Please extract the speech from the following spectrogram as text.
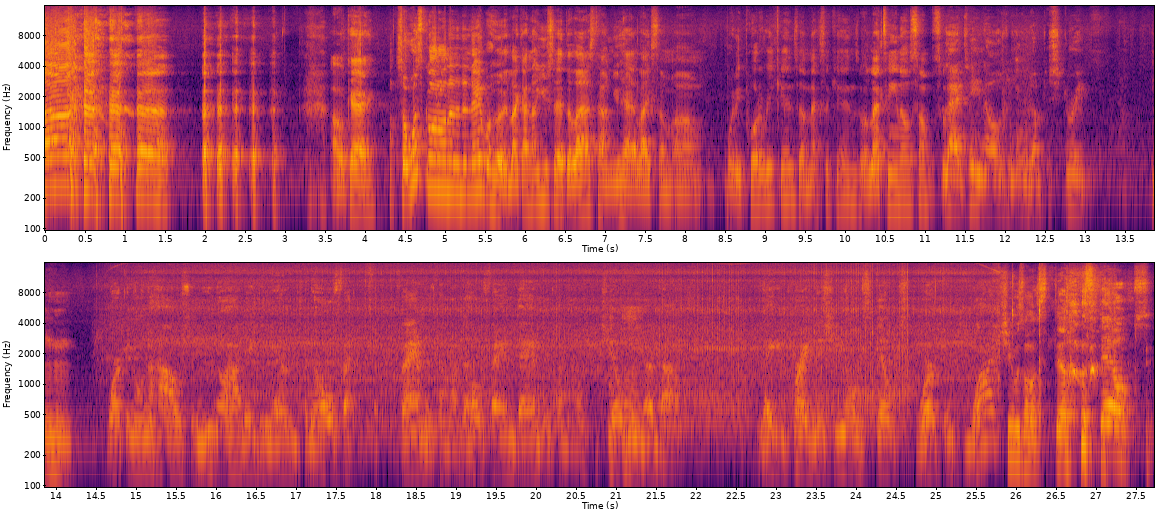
okay. So what's going on in the neighborhood? Like I know you said the last time you had like some um, were they Puerto Ricans or Mexicans or Latinos? Some. some Latinos moved up the street mm-hmm. Working on the house, and you know how they do. Every, the whole fa- family come out. The whole fam family come out. The children, Mm-mm. everybody. Lady pregnant, she on stilts working. What? She was on still stilts.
